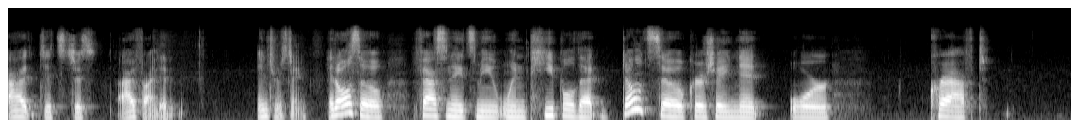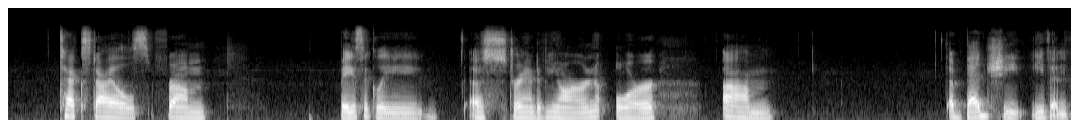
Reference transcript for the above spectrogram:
I it's just I find it interesting. It also fascinates me when people that don't sew, crochet, knit, or craft textiles from basically a strand of yarn or um, a bed sheet, even.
